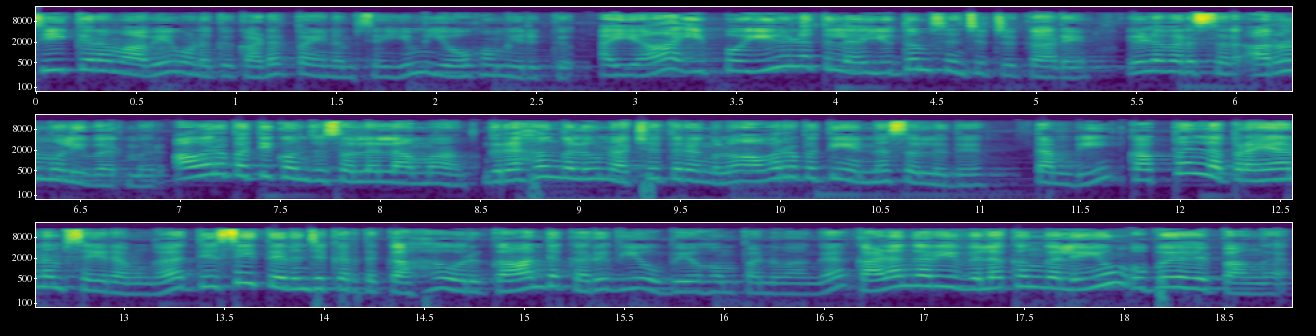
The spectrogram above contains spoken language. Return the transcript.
சீக்கிரமாவே உனக்கு கடற்பயணம் செய்யும் யோகம் இருக்கு. ஐயா இப்போ ஈழத்துல யுத்தம் செஞ்சுட்டு இருக்காரு இளவரசர் அருள்மொழிவர்மர். அவரை பத்தி கொஞ்சம் சொல்லலாமா? கிரகங்களும் நட்சத்திரங்களும் அவரை பத்தி என்ன சொல்லுது? தம்பி கப்பல்ல பிரயாணம் செய்யறவங்க திசை தெரிஞ்சுக்கிறதுக்காக ஒரு காந்த கருவியை உபயோகம் பண்ணுவாங்க. கலங்கரை விளக்கங்களையும் உபயோகிப்பாங்க.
